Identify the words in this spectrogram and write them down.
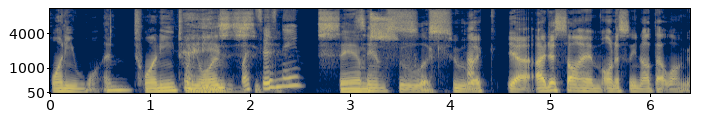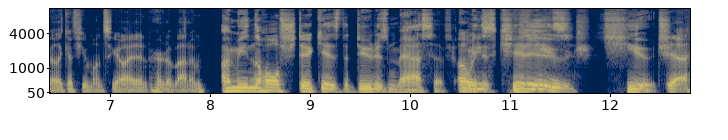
21, 20, 21. He's- What's his name? Sam, Sam Sulek. Sulek. Yeah, I just saw him honestly not that long ago, like a few months ago. I didn't heard about him. I mean, the whole shtick is the dude is massive. I Oh, mean, he's this kid is huge. huge. Yeah.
